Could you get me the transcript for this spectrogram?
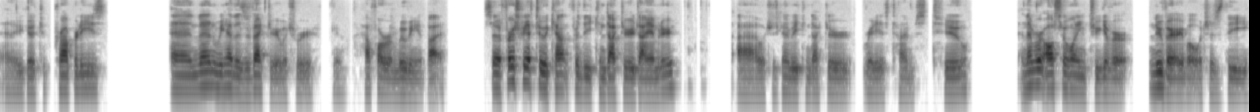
And we go to properties, and then we have this vector, which we're you know, how far we're moving it by. So first we have to account for the conductor diameter, uh, which is going to be conductor radius times 2. And then we're also wanting to give our new variable, which is the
